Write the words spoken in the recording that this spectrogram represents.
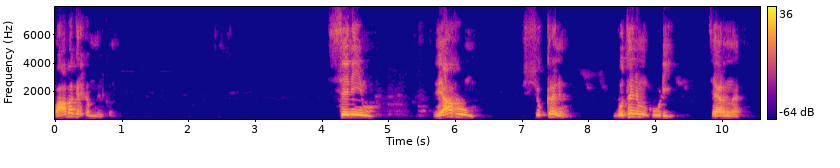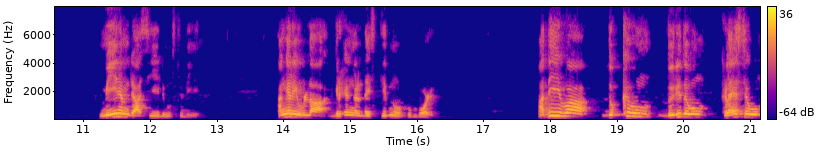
പാപഗ്രഹം നിൽക്കുന്നു. ശനിയും രാഹുവും ശുക്രനും ബുധനും കൂടി ചേർന്ന് മീനം രാശിയിലും സ്ഥിതി ചെയ്യും അങ്ങനെയുള്ള ഗ്രഹങ്ങളുടെ സ്ഥിതി നോക്കുമ്പോൾ അതീവ ദുഃഖവും ദുരിതവും ക്ലേശവും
